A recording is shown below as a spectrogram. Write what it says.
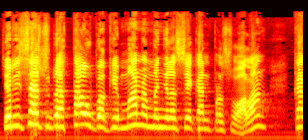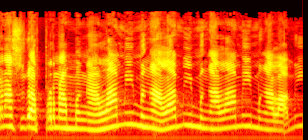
Jadi saya sudah tahu bagaimana menyelesaikan persoalan karena sudah pernah mengalami, mengalami, mengalami, mengalami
